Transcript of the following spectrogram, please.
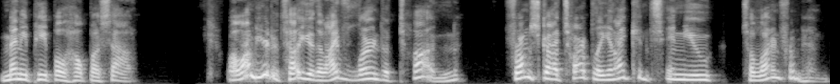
many people help us out. Well, I'm here to tell you that I've learned a ton from Scott Tarpley, and I continue to learn from him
